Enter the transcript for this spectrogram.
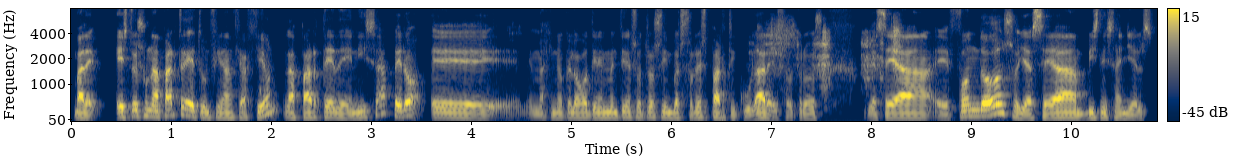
Vale, esto es una parte de tu financiación, la parte de NISA, pero eh, imagino que luego tienes otros inversores particulares, otros, ya sea eh, fondos o ya sea business angels.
